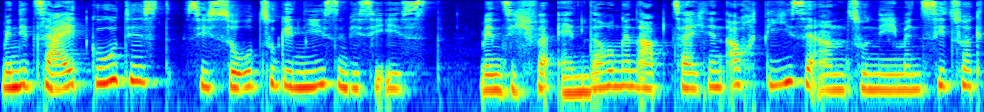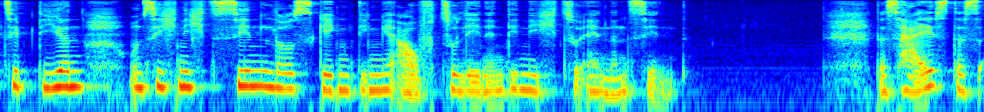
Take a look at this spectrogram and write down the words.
Wenn die Zeit gut ist, sie so zu genießen, wie sie ist. Wenn sich Veränderungen abzeichnen, auch diese anzunehmen, sie zu akzeptieren und sich nicht sinnlos gegen Dinge aufzulehnen, die nicht zu ändern sind. Das heißt, das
